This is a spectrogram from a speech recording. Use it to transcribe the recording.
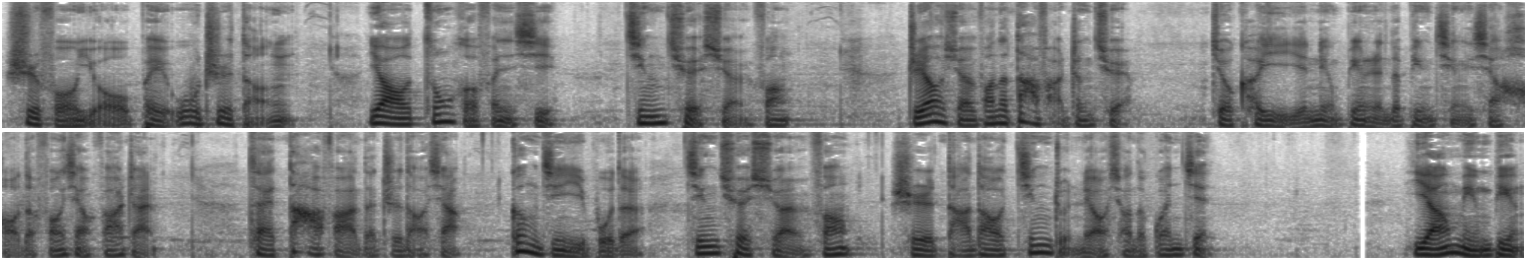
是否有被误滞等，要综合分析，精确选方。只要选方的大法正确，就可以引领病人的病情向好的方向发展。在大法的指导下。更进一步的精确选方是达到精准疗效的关键。阳明病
